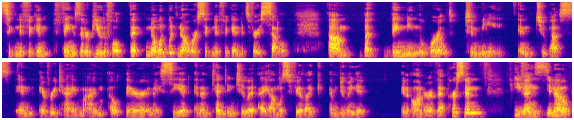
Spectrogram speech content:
significant things that are beautiful that no one would know are significant. It's very subtle um, but they mean the world to me and to us. And every time I'm out there and I see it and I'm tending to it, I almost feel like I'm doing it in honor of that person. Even Yes. you know,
